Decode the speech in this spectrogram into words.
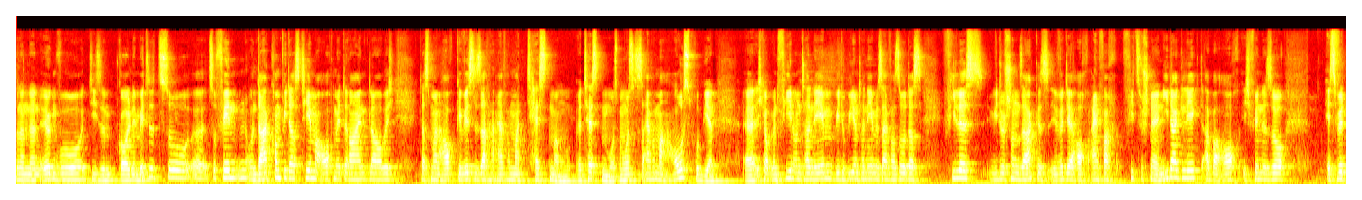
sondern dann irgendwo diese goldene Mitte zu, äh, zu finden. Und da kommt wieder das Thema auch mit rein, glaube ich, dass man auch gewisse Sachen einfach mal testen, man, äh, testen muss. Man muss das einfach mal ausprobieren. Äh, ich glaube, in vielen Unternehmen, B2B-Unternehmen, ist einfach so, dass vieles, wie du schon sagtest, wird ja auch einfach viel zu schnell niedergelegt, aber auch, ich finde so, es wird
